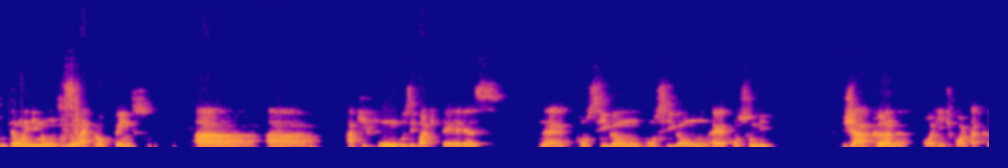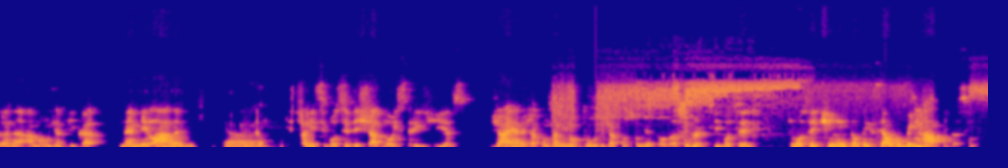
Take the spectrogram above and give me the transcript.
Então ele não, não é propenso a, a, a que fungos e bactérias né, consigam, consigam é, consumir. Já a cana, ó, a gente corta a cana, a mão já fica né, melada ali. Ah. Então, isso ali, se você deixar dois, três dias, já era, já contaminou tudo, já consumiu todo o açúcar que você, que você tinha. Então tem que ser algo bem rápido, assim.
